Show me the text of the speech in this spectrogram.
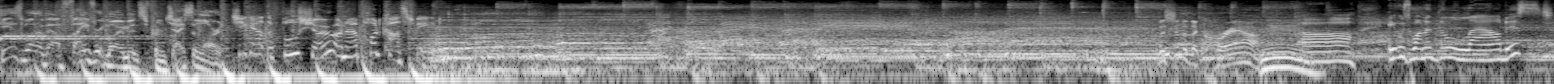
Here's one of our favourite moments from Jason Lauren. Check out the full show on our podcast feed. Listen to the crowd. Oh, it was one of the loudest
